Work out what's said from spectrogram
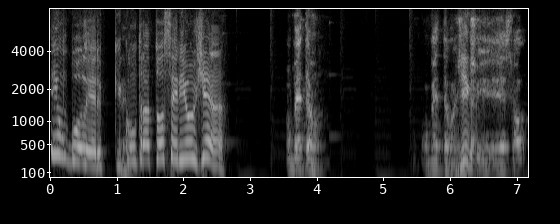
e um goleiro que É. contratou seria o Jean. Ô Betão. Ô Betão, a Diga. gente é só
